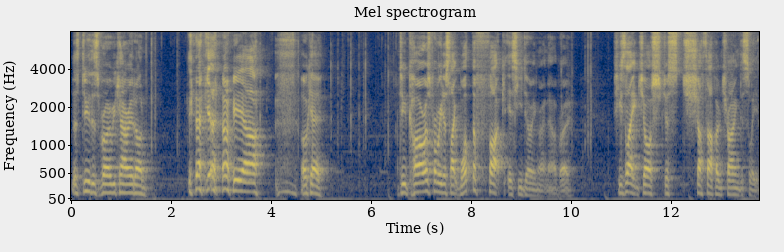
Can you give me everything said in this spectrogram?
Let's do this, bro. We carry it on. yeah. Okay. Dude, Kara's probably just like, what the fuck is he doing right now, bro? She's like, Josh, just shut up. I'm trying to sleep.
